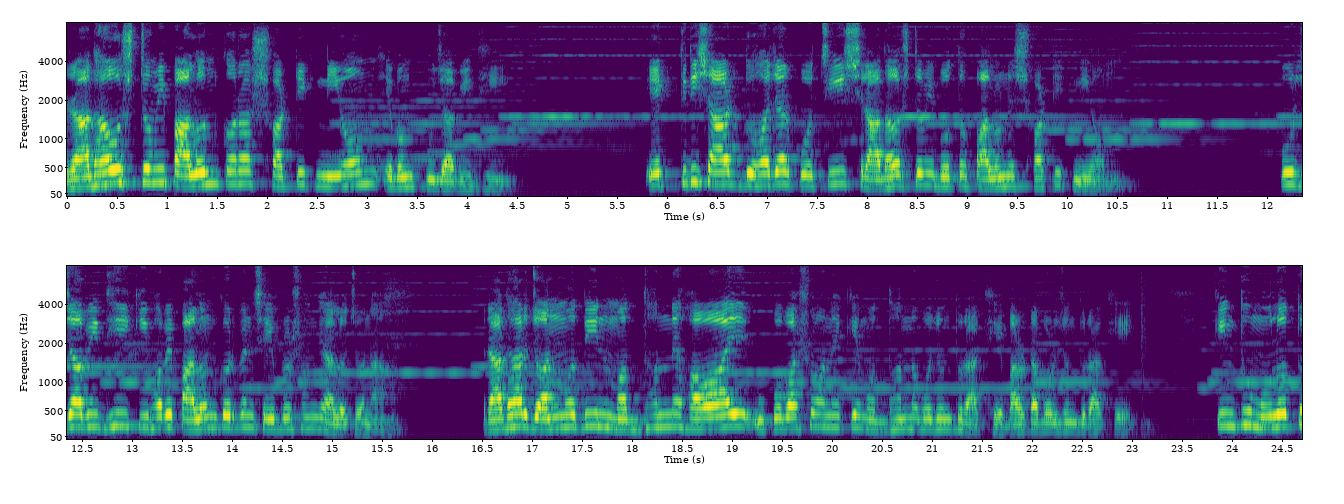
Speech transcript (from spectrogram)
রাধা অষ্টমী পালন করার সঠিক নিয়ম এবং পূজাবিধি। একত্রিশ আট দু হাজার পঁচিশ রাধা অষ্টমী ব্রত পালনের সঠিক নিয়ম। পূজাবিধি কীভাবে পালন করবেন সেই প্রসঙ্গে আলোচনা। রাধার জন্মদিন মধ্যাহ্নে হওয়ায় উপবাসও অনেকে মধ্যাহ্ন পর্যন্ত রাখে, বারোটা পর্যন্ত রাখে। কিন্তু মূলত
